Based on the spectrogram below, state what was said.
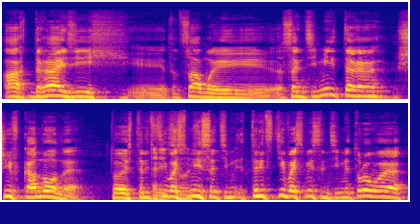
Ахдрайзи, этот самый сантиметр шиф-каноны, то есть 38, сантим- 38 сантиметровая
